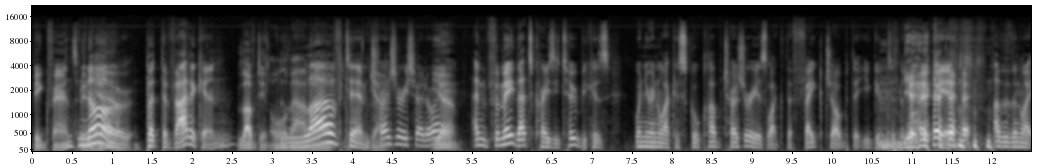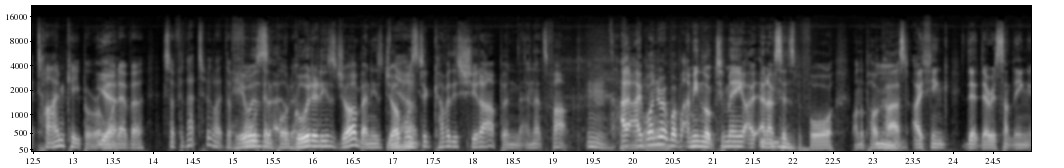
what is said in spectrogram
big fans of him. no, yeah. but the Vatican loved him. All about loved him. Treasury straight away. Yeah. And for me, that's crazy too because when you're in like a school club, treasury is like the fake job that you give to the Yeah. kid, other than like timekeeper or Yeah. whatever. So for that to be like the He was uh, important, good at his job, and his job Yeah. was to cover this shit up, and, and that's fucked. I, I wonder. What, I mean, look to me, I, and I've said this before on the podcast. I think that there is something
